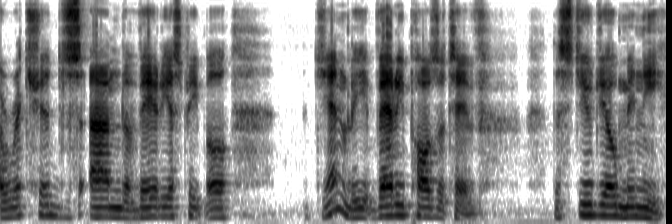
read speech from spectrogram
Ritchie and various people, generally very positive. The Studio Mini.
